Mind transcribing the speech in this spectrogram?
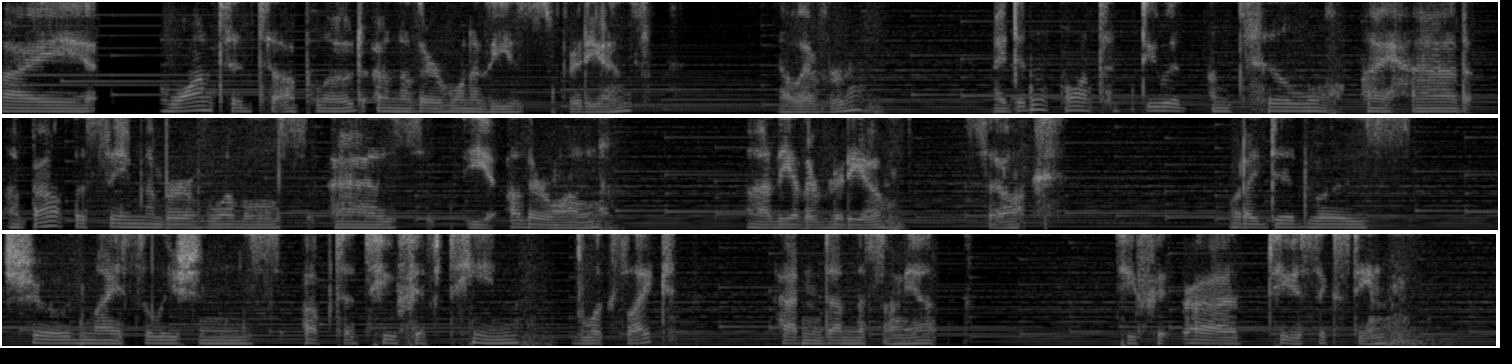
I wanted to upload another one of these videos. However, I didn't want to do it until I had about the same number of levels as the other one, uh, the other video. So, what I did was showed my solutions up to 215, looks like. Hadn't done this one yet. Two, uh, 216.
